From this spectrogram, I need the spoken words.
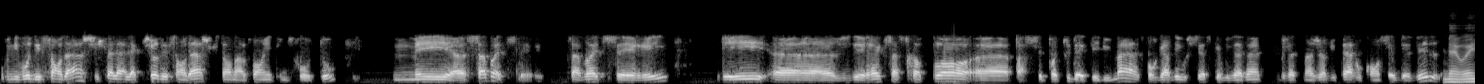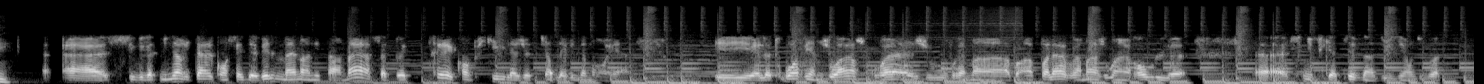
au niveau des sondages, si je fais la lecture des sondages qui sont dans le fond avec une photo, mais euh, ça va être serré. Ça va être serré. Et euh, je dirais que ça sera pas euh, parce que c'est pas tout d'être élu maire. Il faut regarder aussi est-ce que vous avez vous êtes majoritaire au conseil de ville. Ben oui. si vous êtes minoritaire au conseil de ville, même en étant maire, ça peut être très compliqué la gestion de la ville de Montréal. Et le troisième joueur, je crois, joue vraiment, a pas l'air vraiment jouer un rôle significatif dans la division du vote.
